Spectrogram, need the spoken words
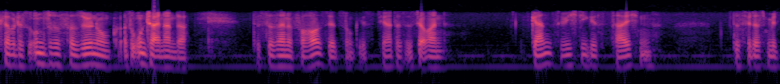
Ich glaube, dass unsere Versöhnung, also untereinander, dass das eine Voraussetzung ist. Ja, das ist ja auch ein ganz wichtiges Zeichen, dass wir das mit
